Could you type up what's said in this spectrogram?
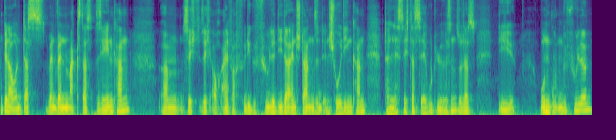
genau, und das, wenn, wenn Max das sehen kann, ähm, sich, sich auch einfach für die Gefühle, die da entstanden sind, entschuldigen kann, dann lässt sich das sehr gut lösen, sodass die unguten Gefühle,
